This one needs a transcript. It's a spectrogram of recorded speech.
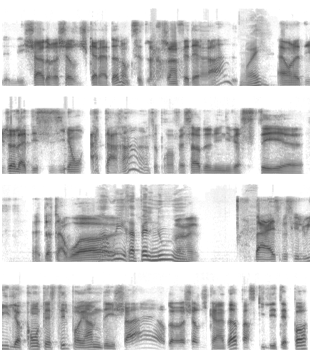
les chaires de recherche du Canada, donc c'est de l'argent fédéral. Oui. Euh, on a déjà la décision à Taran, hein, ce professeur de l'Université euh, d'Ottawa. Ah oui, rappelle-nous. Euh, ben, c'est parce que lui, il a contesté le programme des chaires de recherche du Canada parce qu'il n'était pas,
